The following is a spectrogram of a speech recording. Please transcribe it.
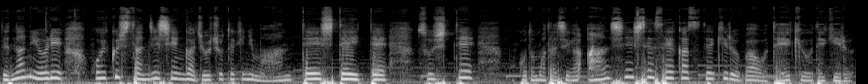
で何より保育士さん自身が情緒的にも安定していてそして子どもたちが安心して生活できる場を提供できる。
